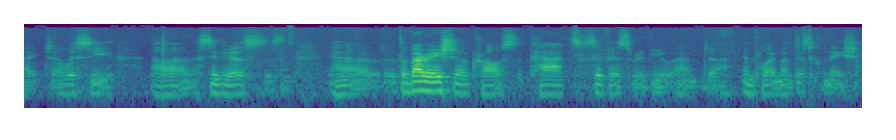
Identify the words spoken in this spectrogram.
right? We see uh, uh, the variation across tax, CFIUS review, and uh, employment discrimination.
